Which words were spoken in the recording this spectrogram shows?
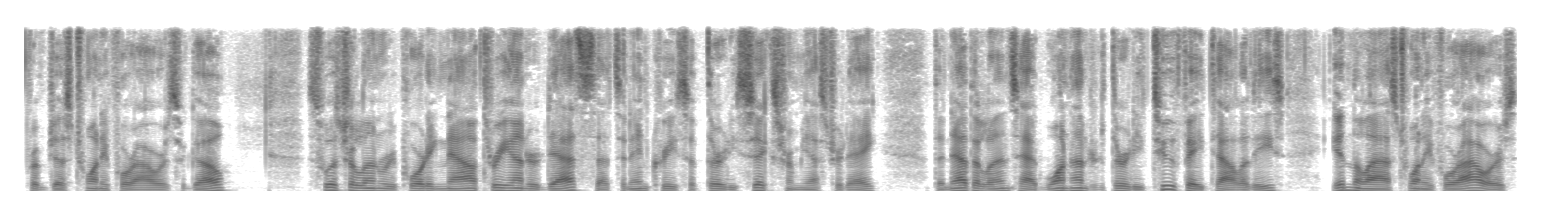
from just 24 hours ago. Switzerland reporting now 300 deaths. That's an increase of 36 from yesterday. The Netherlands had 132 fatalities in the last 24 hours.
